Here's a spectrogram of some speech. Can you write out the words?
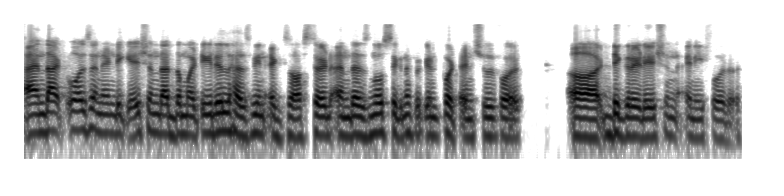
And that was an indication that the material has been exhausted and there's no significant potential for uh, degradation any further.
